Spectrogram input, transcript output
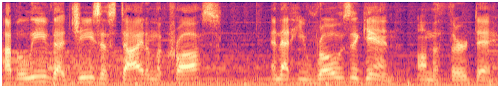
I believe that Jesus died on the cross and that he rose again on the third day.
